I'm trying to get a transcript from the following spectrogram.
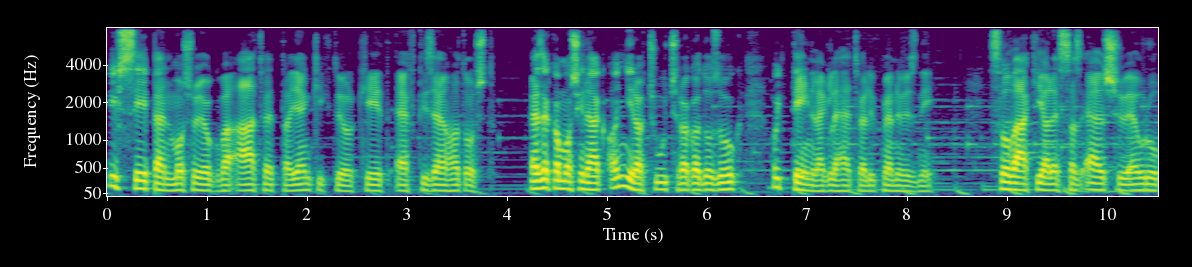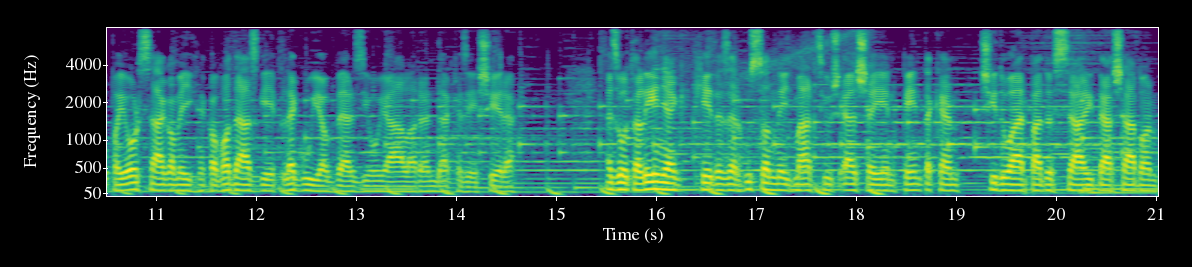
és szépen mosolyogva átvette a Jenkiktől két F-16-ost. Ezek a masinák annyira csúcsragadozók, hogy tényleg lehet velük menőzni. Szlovákia lesz az első európai ország, amelyiknek a vadászgép legújabb verziója áll a rendelkezésére. Ez volt a lényeg 2024. március 1-én pénteken Sidó Árpád összeállításában.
